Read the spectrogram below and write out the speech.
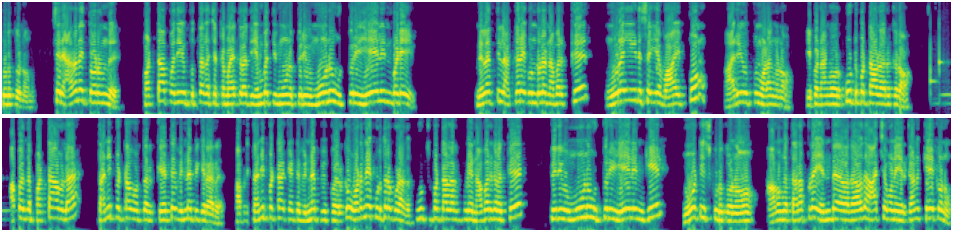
கொடுக்கணும். சரி அதனை தொடர்ந்து பட்டா பதிவு புத்தக சட்டம் ஆயிரத்தி தொள்ளாயிரத்தி எண்பத்தி மூணு பிரிவு மூணு உட்பிரிவு ஏழின்படி நிலத்தில் அக்கறை கொண்டுள்ள நபருக்கு முறையீடு செய்ய வாய்ப்பும் அறிவிப்பும் வழங்கணும். இப்ப நாங்க ஒரு கூட்டுப்பட்டாவில இருக்கிறோம். அப்ப இந்த பட்டாவுல தனிப்பட்டா ஒருத்தர் கேட்டு விண்ணப்பிக்கிறாரு. அப்படி தனிப்பட்டா கேட்டு விண்ணப்பிப்பவருக்கு உடனே கொடுத்துடக்கூடாது. கூட்டுப்பட்டால இருக்கக்கூடிய நபர்களுக்கு பிரிவு மூணு உட்பிரிவு ஏழின் கீழ் நோட்டீஸ் கொடுக்கணும். அவங்க தரப்புல எந்த அதாவது ஆட்சேபனை இருக்கான்னு கேட்கணும்.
